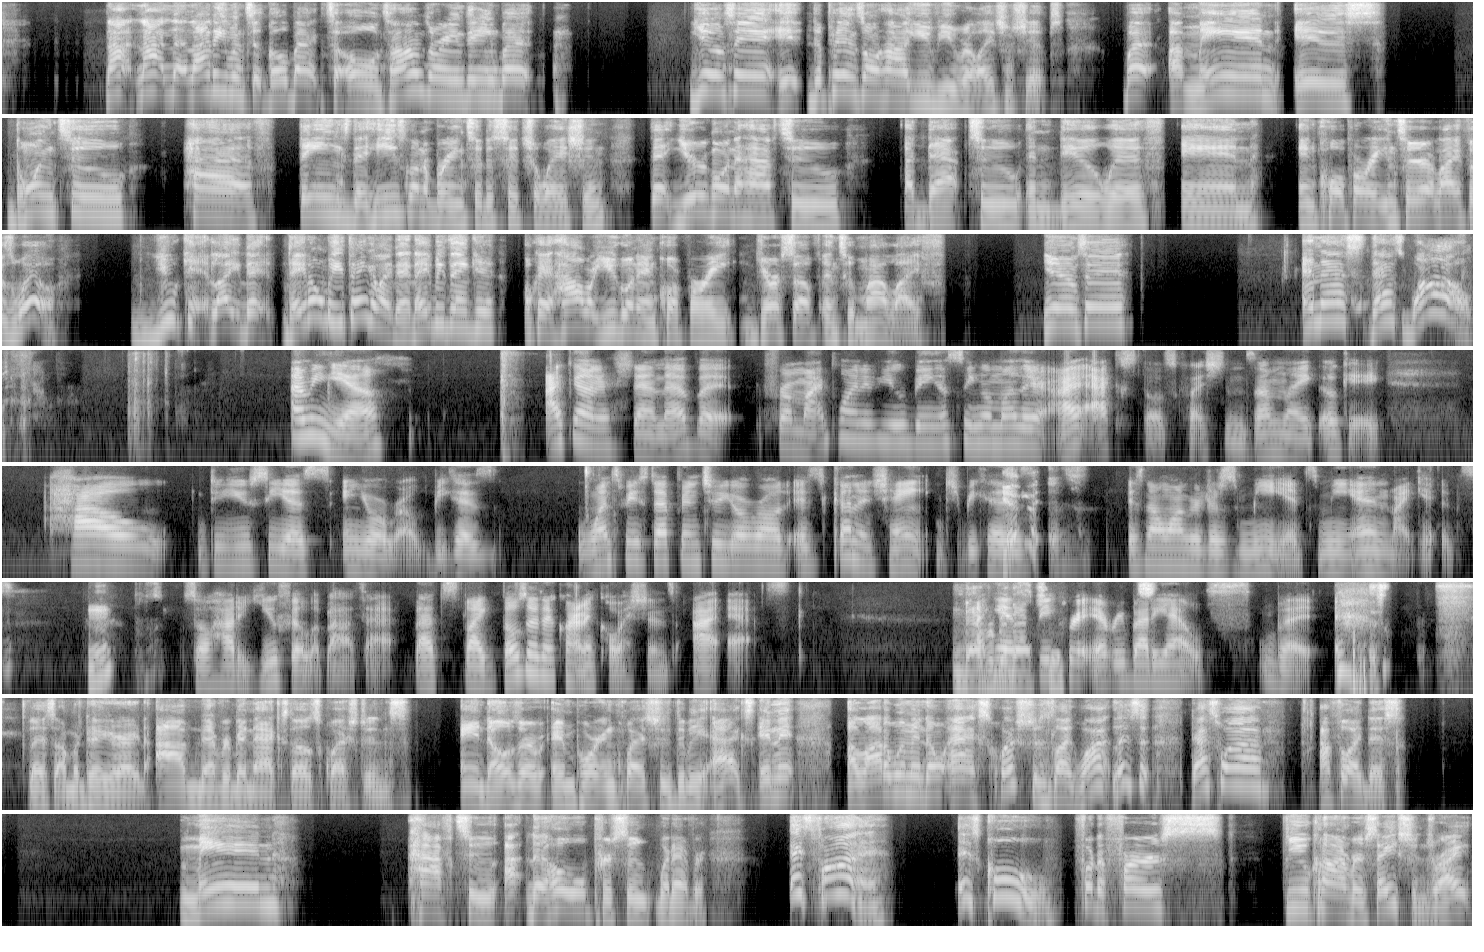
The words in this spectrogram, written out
not not not even to go back to old times or anything, but you know what I'm saying? It depends on how you view relationships. But a man is going to have things that he's going to bring to the situation that you're going to have to adapt to and deal with and incorporate into your life as well. You can like that they don't be thinking like that. They be thinking, okay, how are you going to incorporate yourself into my life? You know what I'm saying? And that's that's wild. I mean, yeah. I can understand that, but from my point of view, being a single mother, I ask those questions. I'm like, okay, how do you see us in your world? Because once we step into your world, it's gonna change because yeah. it's it's no longer just me; it's me and my kids. Hmm? So, how do you feel about that? That's like those are the kind of questions I ask. Never I can't speak for everybody else, but Listen, I'm gonna tell you right. I've never been asked those questions, and those are important questions to be asked. And it, a lot of women don't ask questions like, "Why?" Listen, that's why I feel like this. Men have to the whole pursuit, whatever. It's fine. It's cool for the first few conversations, right?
